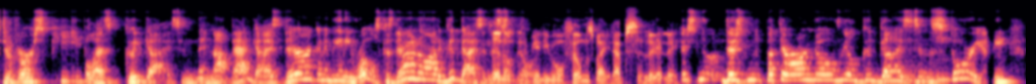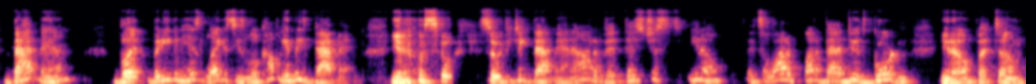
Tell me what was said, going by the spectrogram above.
diverse people as good guys and, and not bad guys there aren't going to be any roles because there aren't a lot of good guys in There're this not going to be any more films made. Absolutely. There's no, there's, but there are no real good guys in the Mm. story. I mean, Batman, but but even his legacy is a little complicated. But he's Batman, you know. So so if you take Batman out of it, there's just you know, it's a lot of lot of bad dudes. Gordon, you know, but um,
